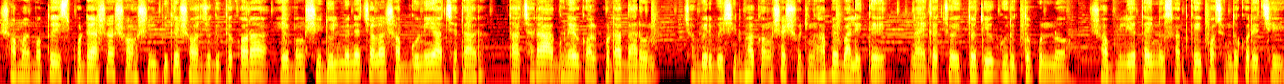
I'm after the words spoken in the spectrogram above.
সময় মতো স্পটে আসা সহশিল্পীকে সহযোগিতা করা এবং শিডিউল মেনে চলা সব গুণই আছে তার। তাছাড়া আগুনের গল্পটা দারুণ। ছবির বেশিরভাগ অংশে শুটিং হবে বালিতে। নায়িকার চরিত্রটিও গুরুত্বপূর্ণ। সব মিলিয়ে তাই নুসরাতকেই পছন্দ করেছি।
